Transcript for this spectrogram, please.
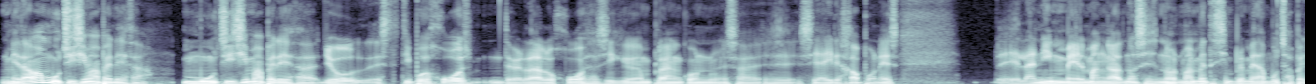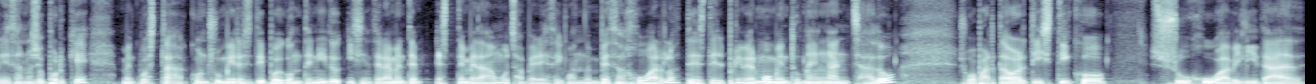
me daba muchísima pereza. Muchísima pereza. Yo, este tipo de juegos, de verdad, los juegos así que en plan con ese aire japonés, el anime, el manga, no sé, normalmente siempre me da mucha pereza, no sé por qué, me cuesta consumir ese tipo de contenido y sinceramente este me daba mucha pereza y cuando empiezo a jugarlo, desde el primer momento me ha enganchado su apartado artístico, su jugabilidad,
